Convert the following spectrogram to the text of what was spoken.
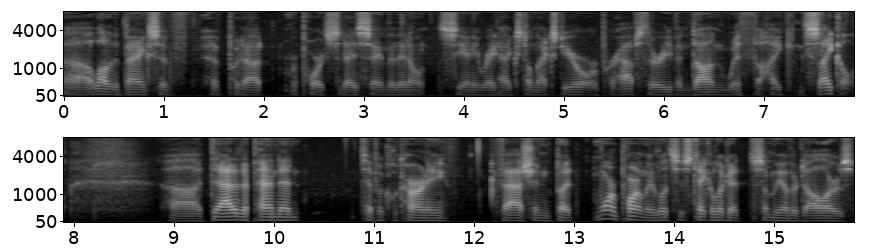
Uh, a lot of the banks have, have put out reports today saying that they don't see any rate hikes till next year, or perhaps they're even done with the hiking cycle. Uh, data dependent, typical Carney fashion, but more importantly, let's just take a look at some of the other dollars.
